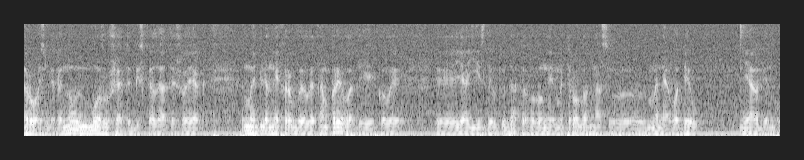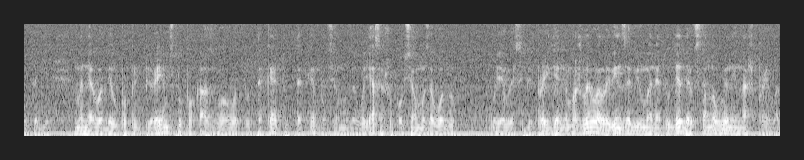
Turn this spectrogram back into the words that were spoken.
розміри. Ну, можу ще тобі сказати, що як ми для них робили там прилади, і коли е, я їздив туди, то головний метролог нас е, мене водив, я один був тоді, мене водив по підприємству, показував, от тут таке, тут таке, по цьому заводу. Ясно, що по всьому заводу, уяви собі, пройти неможливо, але він завів мене туди, де встановлений наш прилад.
